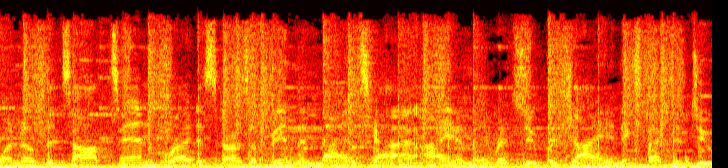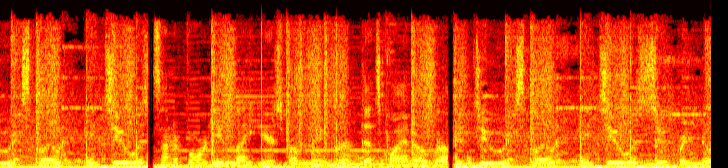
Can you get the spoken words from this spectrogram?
One of the top 10 brightest stars up in the night sky. I am a red supergiant, expected to explode into a 140 light years from the Earth. That's quite a run to explode into a supernova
